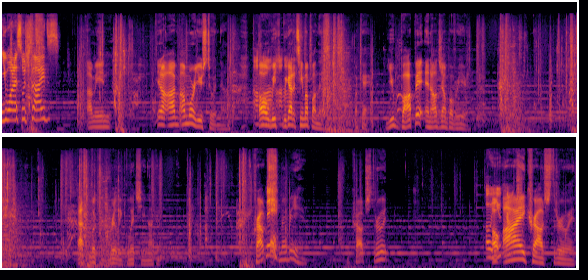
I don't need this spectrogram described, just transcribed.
You want to switch sides? I mean, you know, I'm I'm more used to it now. Uh-huh, oh, we uh-huh. we got to team up on this. Okay, you bop it and I'll jump over here. That looked really glitchy. Not gonna. Crouch maybe. Crouch through it. Oh, Oh, you crouch. I crouched through it.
